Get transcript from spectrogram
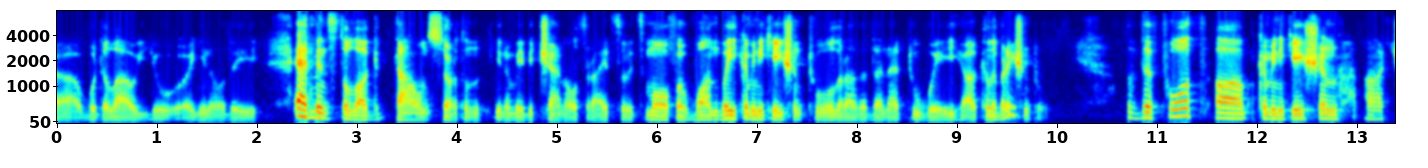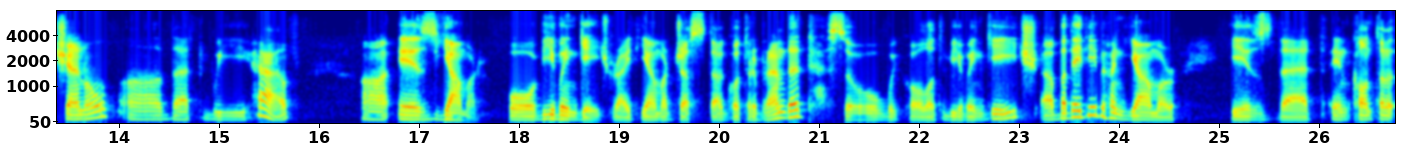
uh, would allow you, uh, you know, the admins to log down certain, you know, maybe channels, right? So it's more of a one-way communication tool rather than a two-way uh, collaboration tool. The fourth uh, communication uh, channel uh, that we have uh, is Yammer or Viva Engage, right? Yammer just uh, got rebranded, so we call it Viva Engage. Uh, but the idea behind Yammer is that in contra-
